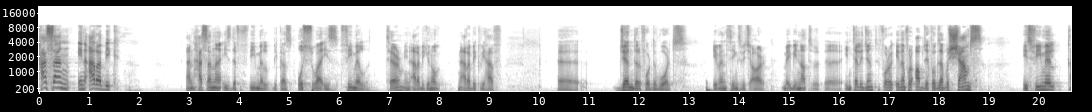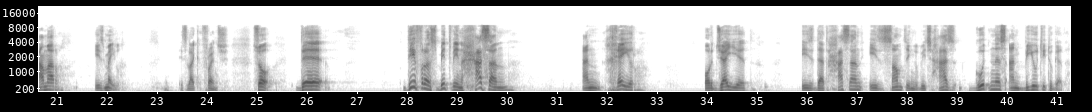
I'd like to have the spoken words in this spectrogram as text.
Hasan in Arabic, and Hasana is the female because Uswa is female term in Arabic. You know, in Arabic we have uh, gender for the words, even things which are maybe not uh, intelligent. For even for object, for example, Shams is female, Qamar is male. It's like French. So the difference between Hasan and Khair or Jayyid is that Hasan is something which has goodness and beauty together.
